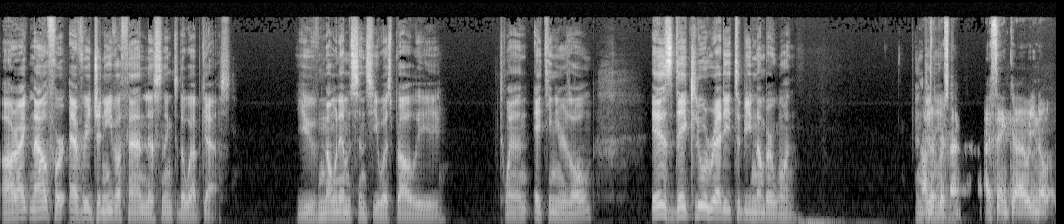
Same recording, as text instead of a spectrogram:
all right now for every Geneva fan listening to the webcast. You've known him since he was probably 20, 18 years old. Is Descloux ready to be number one? Hundred percent. I think uh, you know,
